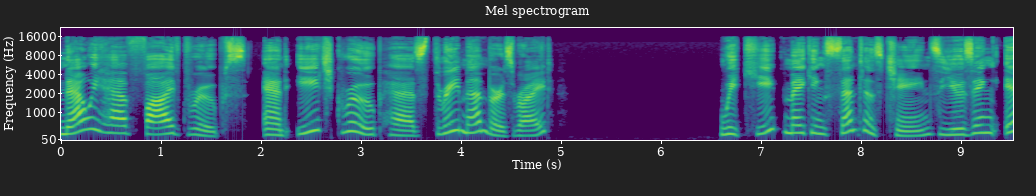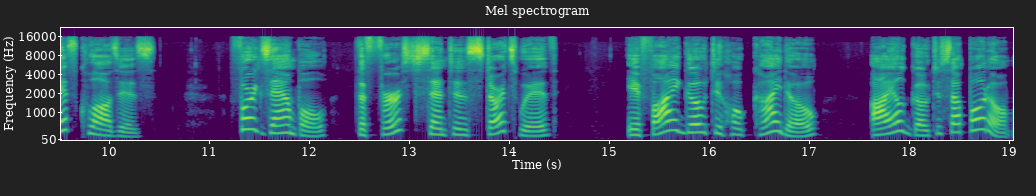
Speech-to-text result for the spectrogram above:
Now we have five groups, and each group has three members, right? We keep making sentence chains using if clauses. For example, the first sentence starts with If I go to Hokkaido, I'll go to Sapporo.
